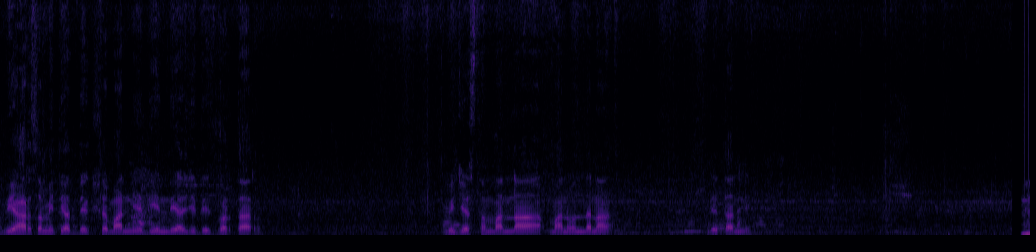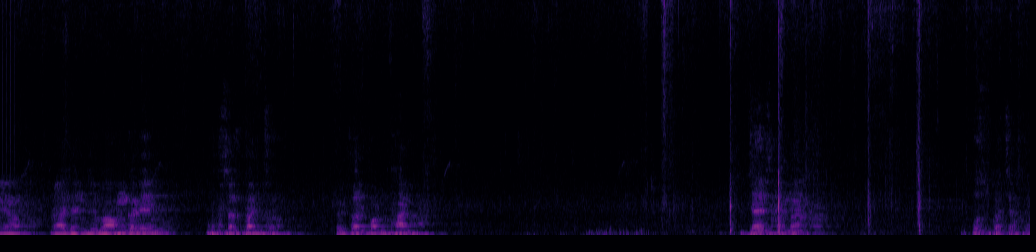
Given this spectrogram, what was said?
विहार समिती अध्यक्ष माननीय दीनदयालजी देशभरतार विजयस्तंभांना मानवंदना देताना. राजनजी बावनगडे उपसरपंच पेट्रोल पंप ठाणे. जय स्तंभात पुष्पचक्र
